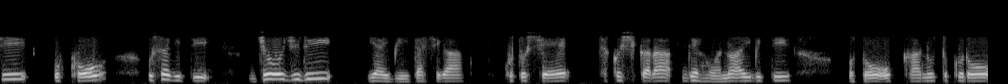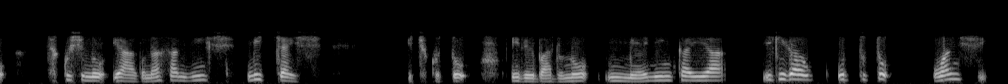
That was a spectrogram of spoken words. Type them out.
ち、ウコウ、うさぎて、ジョージリー、やいびいたしが、今年へ着手から電話の IBT 音おっかのところ着手のやぐなさんにしみっちゃいしいちこといるばるの名人会や生きがうっととわんし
